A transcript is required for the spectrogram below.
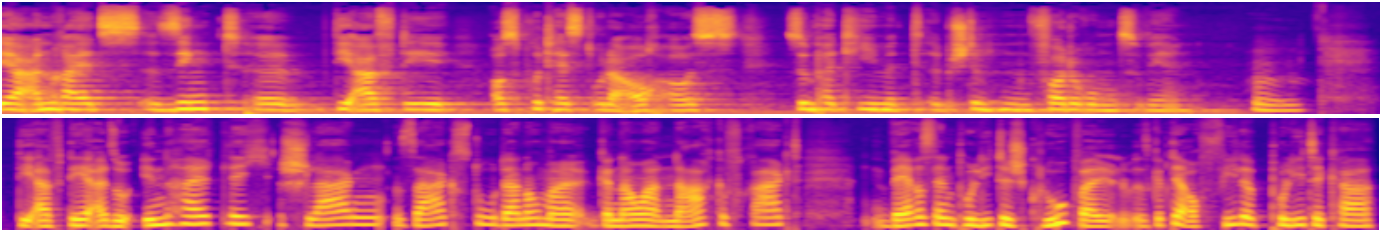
der Anreiz äh, sinkt, äh, die AfD aus Protest oder auch aus Sympathie mit äh, bestimmten Forderungen zu wählen. Hm die AfD also inhaltlich schlagen, sagst du, da nochmal genauer nachgefragt. Wäre es denn politisch klug, weil es gibt ja auch viele Politiker,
